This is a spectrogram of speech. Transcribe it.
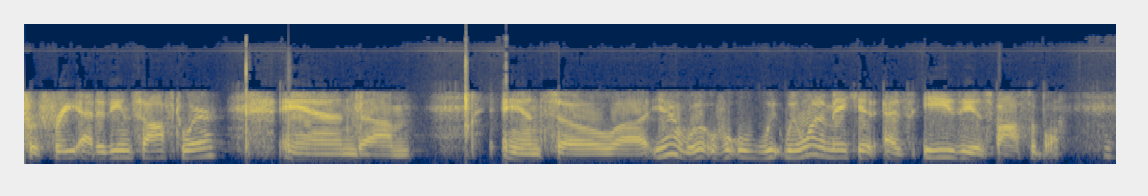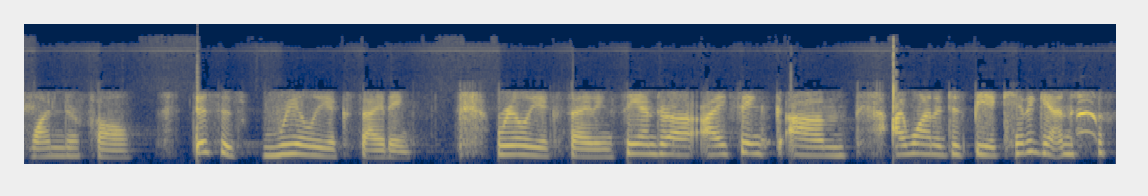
for free editing software, and um, and so uh, yeah, we, we, we want to make it as easy as possible. Wonderful. This is really exciting. Really exciting. Sandra, I think um I want to just be a kid again.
